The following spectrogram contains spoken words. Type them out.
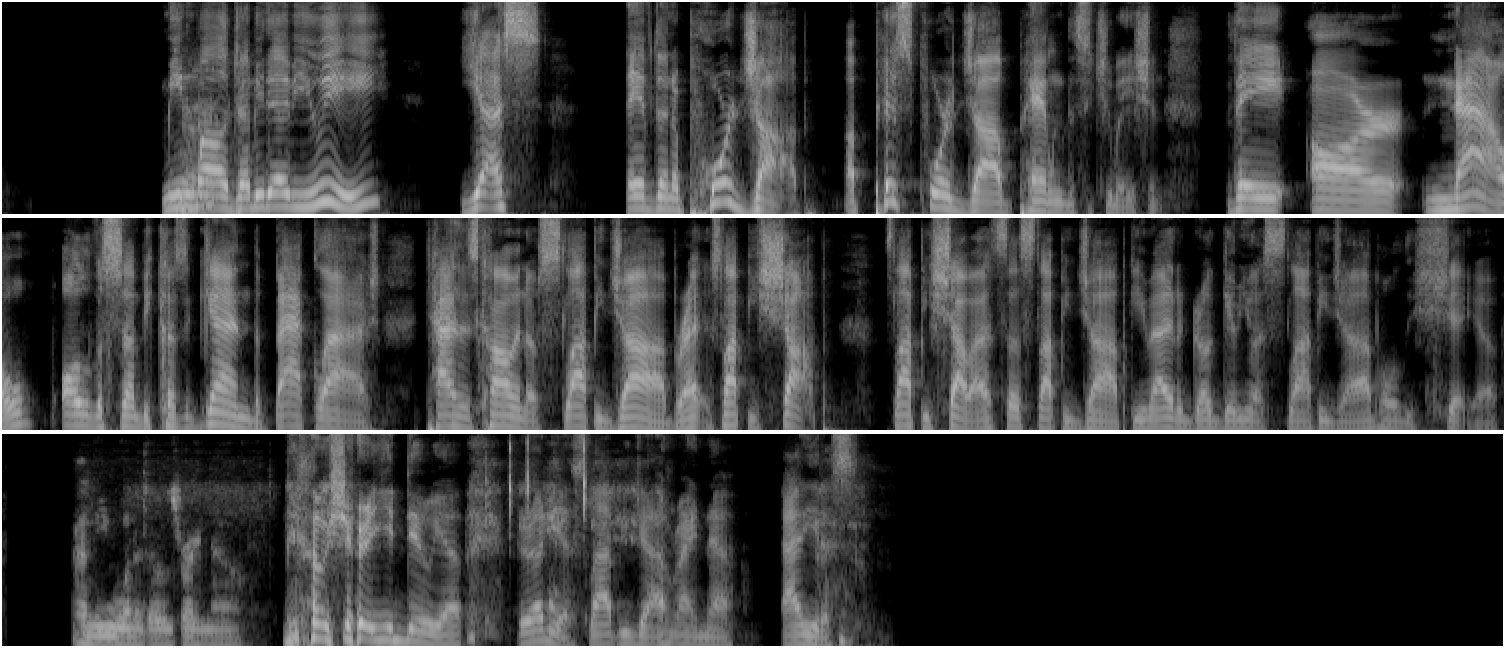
Meanwhile, WWE, yes, they have done a poor job, a piss poor job handling the situation. They are now all of a sudden because again the backlash. Taz's comment of sloppy job, right? Sloppy shop, sloppy shop. That's a sloppy job. Can you imagine a girl giving you a sloppy job? Holy shit, yo! I need one of those right now. I'm sure you do, yo. Girl, I need a sloppy job right now. I need us.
